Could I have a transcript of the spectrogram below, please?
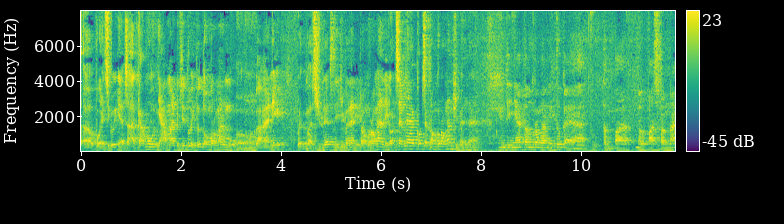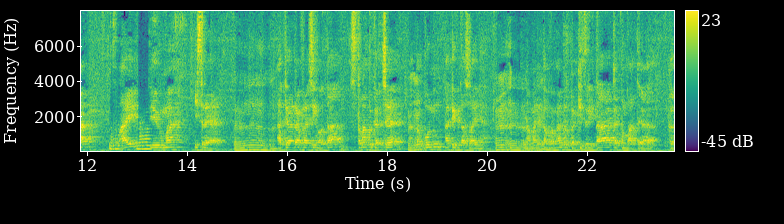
eh, bukan resiko ya saat kamu nyaman di situ itu tongkronganmu. Nah ini buat Mas Yunes nih gimana nih tongkrongan nih konsepnya konsep tongkrongan gimana? Intinya tongkrongan itu kayak tempat melepas penat selain di rumah istirahat. Hmm. Ada refreshing otak setelah bekerja ataupun aktivitas lainnya. Hmm. Namanya tongkrongan berbagi cerita ke tempat ya, ke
